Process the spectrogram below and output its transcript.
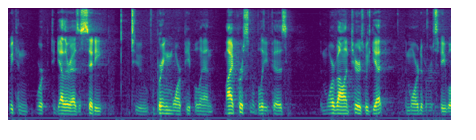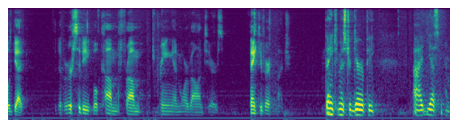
we can work together as a city to bring more people in. My personal belief is the more volunteers we get, the more diversity we'll get. The diversity will come from bringing in more volunteers. Thank you very much. Thank you, Mr. Garapi. Uh, yes, ma'am.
